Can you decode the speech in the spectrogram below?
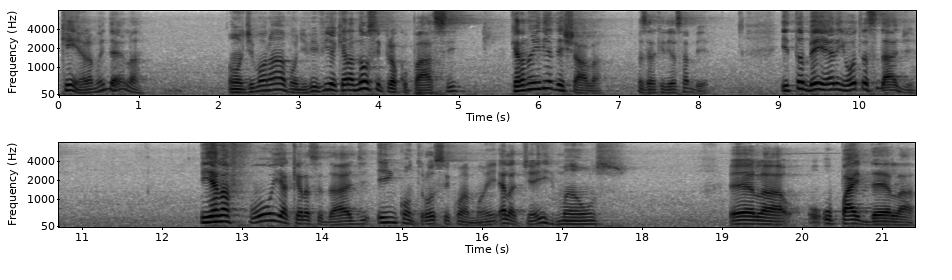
quem era a mãe dela, onde morava, onde vivia, que ela não se preocupasse, que ela não iria deixá-la, mas ela queria saber. E também era em outra cidade. E ela foi àquela cidade e encontrou-se com a mãe. Ela tinha irmãos. Ela, o pai dela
